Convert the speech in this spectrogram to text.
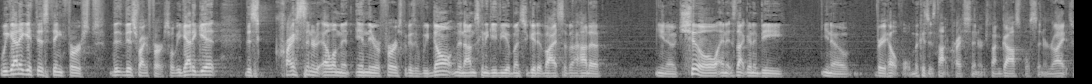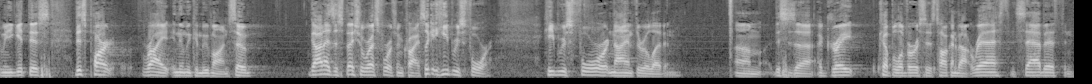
we got to get this thing first, this right first. So we got to get this Christ-centered element in there first, because if we don't, then I'm just going to give you a bunch of good advice about how to, you know, chill, and it's not going to be, you know, very helpful because it's not Christ centered, it's not gospel centered, right? So we need to get this, this part right, and then we can move on. So God has a special rest for us in Christ. Look at Hebrews 4. Hebrews 4, 9 through 11. Um, this is a, a, great couple of verses talking about rest and Sabbath. And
